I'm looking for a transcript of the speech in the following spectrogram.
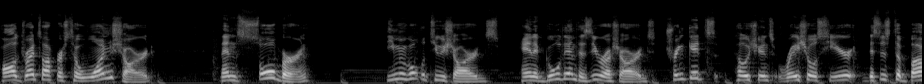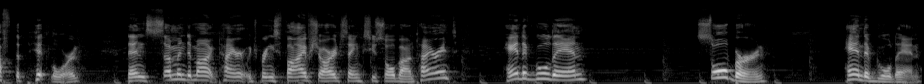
call Dreadstalkers to one shard, then Soul Burn, Demon Bolt to two shards, Hand of Gul'dan to zero shards, Trinkets, Potions, Racials here. This is to buff the Pit Lord. Then summon Demonic Tyrant, which brings five shards thanks to Soulbound Tyrant. Hand of Gul'dan, Soul Burn, Hand of Gul'dan.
